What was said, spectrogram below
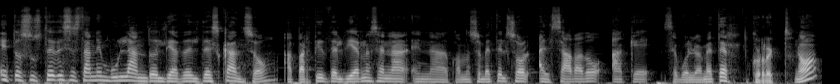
Entonces ustedes están emulando el día del descanso a partir del viernes en la, en la- cuando se mete el sol al sábado a que se vuelve a meter, Correcto. ¿no?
